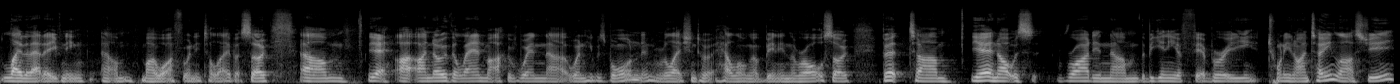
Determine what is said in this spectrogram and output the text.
later that evening, um, my wife went into labour. So um, yeah, I, I know the landmark of when uh, when he was born in relation to how long I've been in the role. So, but um, yeah, no, it was right in um, the beginning of February 2019 last year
